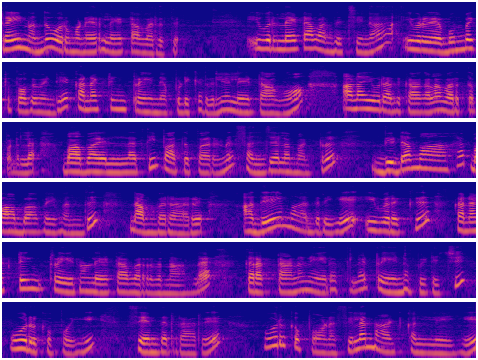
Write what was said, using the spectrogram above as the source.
ட்ரெயின் வந்து ஒரு மணி நேரம் லேட்டாக வருது. இவர் லேட்டாக வந்துச்சுன்னா இவர் மும்பைக்கு போக வேண்டிய கனெக்டிங் ட்ரெயினை பிடிக்கிறதுலையும் லேட் ஆகும். ஆனால் இவர் அதுக்காகலாம் வருத்தப்படலை. பாபா எல்லாத்தையும் பார்த்துப்பாருன்னு சஞ்சலமற்று திடமாக பாபாவை வந்து நம்புகிறாரு அதே மாதிரியே இவருக்கு கனெக்டிங் ட்ரெயினும் லேட்டாக வர்றதுனால கரெக்டான நேரத்தில் ட்ரெயினை பிடிச்சு ஊருக்கு போய் சேர்ந்துடுறாரு. ஊருக்கு போன சில நாட்கள்லேயே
